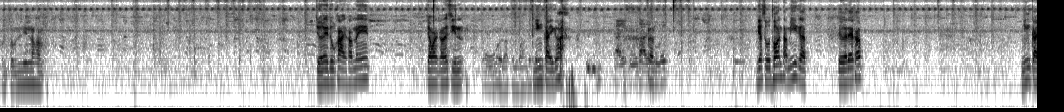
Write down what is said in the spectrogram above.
ผลสมลิ้นนะครับเจอได้ทุกค่ายครับในจังหวัดกาฬสินธุ์โอ้ยรับเป็นบอลยิงไก่ก็ถ่ายสูถ่ายสูเลยยาสูทรถ้ามีก็เจอได้ครับ ยิงไก่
